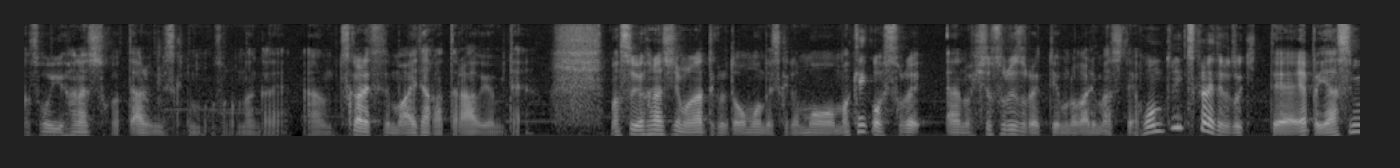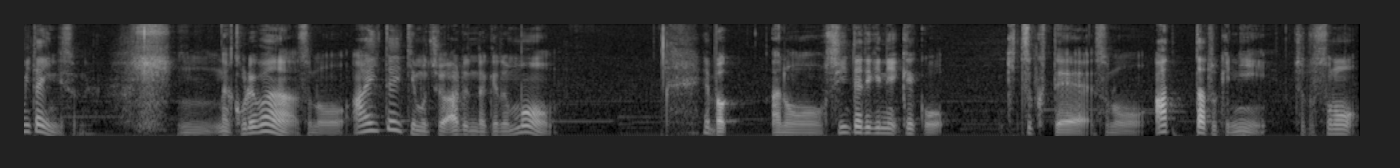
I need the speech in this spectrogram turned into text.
かそういう話とかってあるんですけども、そのなんかね、あの疲れてても会いたかったら会うよみたいな、まあ、そういう話にもなってくると思うんですけども、まあ、結構それあの人それぞれっていうものがありまして、本当に疲れてる時ってやっぱ休みたいんですよね。うん、なんかこれはその会いたい気持ちはあるんだけども、やっぱあの身体的に結構きつくて、その会った時にちょっとその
